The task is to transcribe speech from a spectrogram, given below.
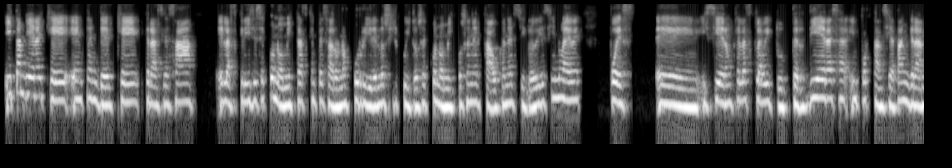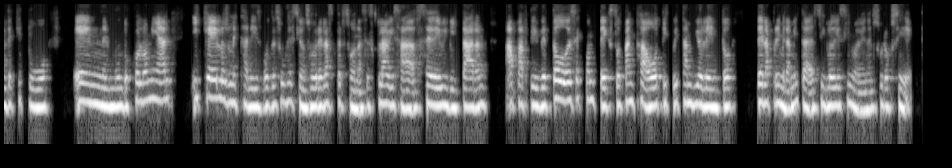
y también hay que entender que gracias a eh, las crisis económicas que empezaron a ocurrir en los circuitos económicos en el Cauca en el siglo XIX, pues eh, hicieron que la esclavitud perdiera esa importancia tan grande que tuvo en el mundo colonial y que los mecanismos de sujeción sobre las personas esclavizadas se debilitaran a partir de todo ese contexto tan caótico y tan violento de la primera mitad del siglo XIX en el suroccidente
